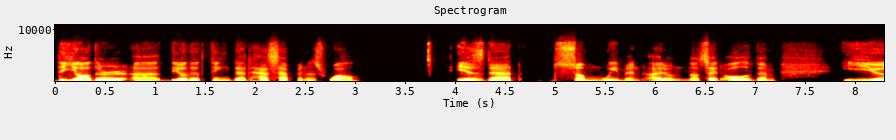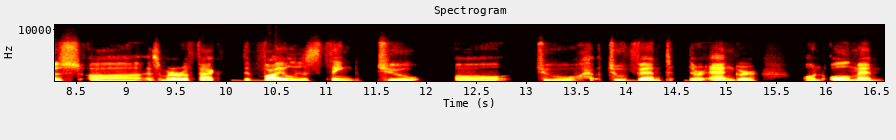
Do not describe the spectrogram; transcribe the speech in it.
The other, uh, the other thing that has happened as well is that some women, I don't not say all of them, use, uh, as a matter of fact, the violence thing to uh, to to vent their anger on all men.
